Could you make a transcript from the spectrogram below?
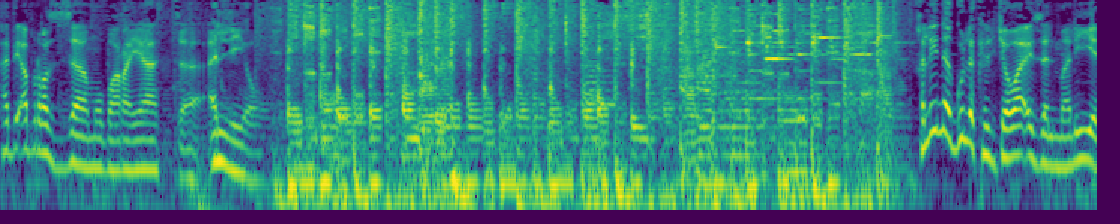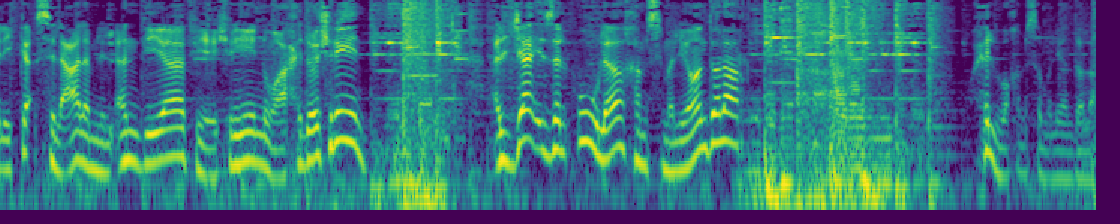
هذه أبرز مباريات اليوم. خليني أقول لك الجوائز المالية لكأس العالم للأندية في 2021 الجائزة الأولى 5 مليون دولار. حلوة 5 مليون دولار.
